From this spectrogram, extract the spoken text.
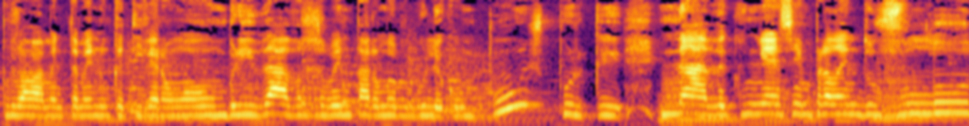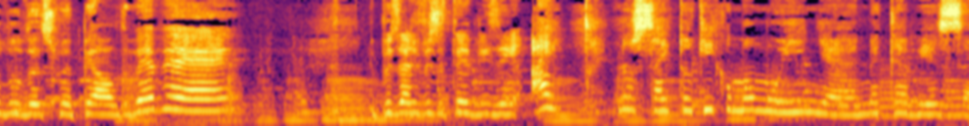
Provavelmente também nunca tiveram a hombridade de rebentar uma borbulha com pus, porque nada conhecem para além do veludo da sua pele de bebê. E depois às vezes até dizem: Ai, não sei, estou aqui com uma moinha na cabeça.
